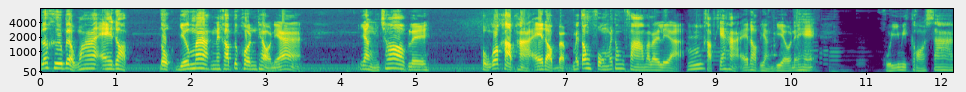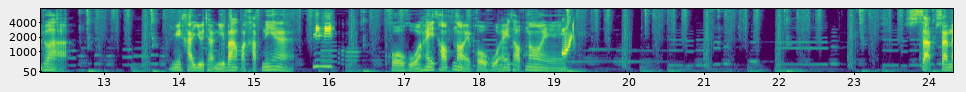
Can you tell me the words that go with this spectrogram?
แล้วคือแบบว่า AirDrop ตกเยอะมากนะครับ ทุกคนแถวเนี้ยอย่างชอบเลย ผมก็ขับหา AirDrop แบบไม่ต้องฟงไม่ต้องฟาร์มอะไรเลยอะ่ะหืมขับแค่หา AirDrop อย่างเดียวนะฮะหุยมีกอซ่าด้วยอะมีใครอยู่แถวนี้บ้างปะครับเนี่ย Me me. โผล่หัวให้ท็อปหน่อยโผล่หัวให้ท็อปหน่อย สับสไน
